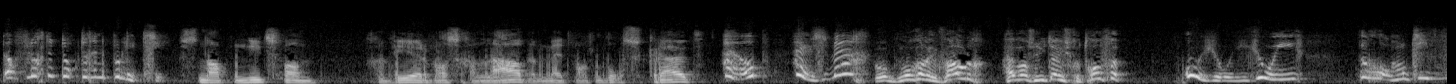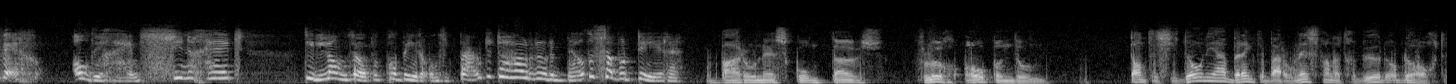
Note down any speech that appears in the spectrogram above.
Wel vlug de dokter en de politie. Snap niets van. Geweer was geladen met wat los kruid. Help, hij is weg. Nogal eenvoudig. Hij was niet eens getroffen. Oei, oei, oei. Waarom moet hij weg? Al die geheimzinnigheid. Die landloper probeerde ons buiten te houden door de bel te saboteren. Barones komt thuis. Vlug open doen. Tante Sidonia brengt de barones van het gebeurde op de hoogte.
